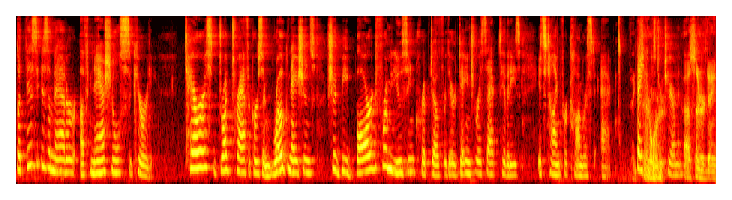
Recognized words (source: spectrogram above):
but this is a matter of national security. Terrorists, drug traffickers, and rogue nations should be barred from using crypto for their dangerous activities. It's time for Congress to act. Thank you, Mr. Chairman. Uh, Senator Dane.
